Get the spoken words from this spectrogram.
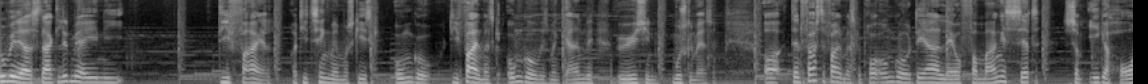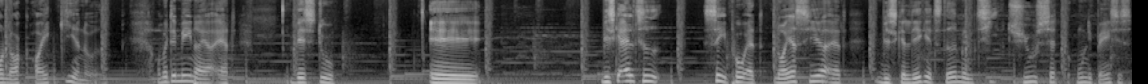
Nu vil jeg snakke lidt mere ind i de fejl og de ting, man måske skal undgå. De fejl, man skal undgå, hvis man gerne vil øge sin muskelmasse. Og den første fejl, man skal prøve at undgå, det er at lave for mange sæt, som ikke er hårde nok og ikke giver noget. Og med det mener jeg, at hvis du... Øh, vi skal altid se på, at når jeg siger, at vi skal ligge et sted mellem 10 og 20 sæt på ugenlig basis,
